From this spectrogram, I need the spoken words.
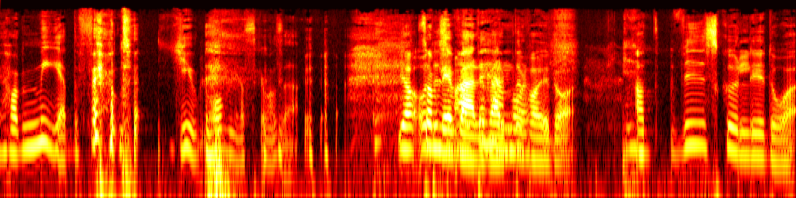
har medfödd julångest, kan man säga. Ja, och som det blev som alltid värre hände varje år. var ju då att vi skulle ju då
